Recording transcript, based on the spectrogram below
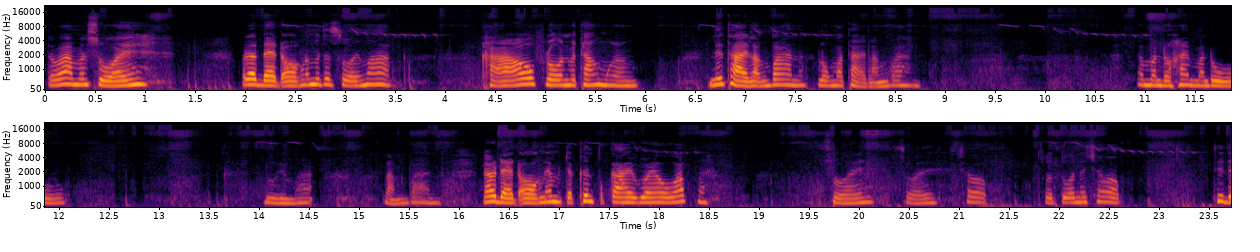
แต่ว่ามันสวย เวลาแดดออกแล้วมันจะสวยมาก ขาวโพลนไปทั้งเมือง นี่ถ่ายหลังบ้าน ลงมาถ่ายหลังบ้าน แล้วมันดูให้มาดู ดูหิมะหลังบ้าน แล้วแดดออกเนี่ยมันจะขึ้นประกายแวววับนะสวยสวยชอบ ส่วนตัวนี่ชอบ ที่เด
